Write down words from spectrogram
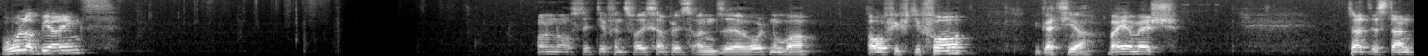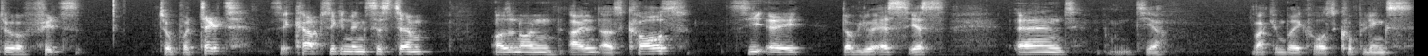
roller bearings. One of the difference for example is on the road number 054 you got here wire mesh that is done to fit to protect the cab signaling system also known island as CAWS C-A-W-S yes. And, and here vacuum brake hose couplings.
